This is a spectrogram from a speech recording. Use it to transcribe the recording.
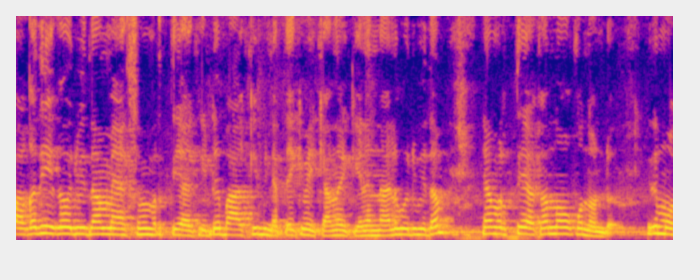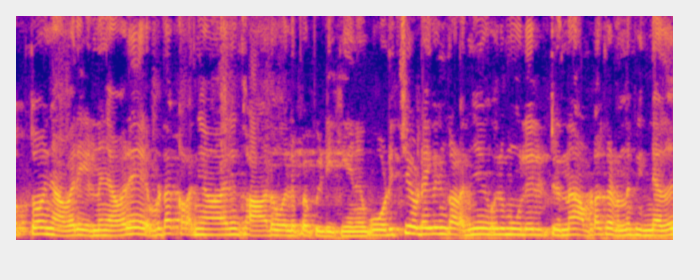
പകുതിയൊക്കെ ഒരുവിധം മാക്സിമം വൃത്തിയാക്കിയിട്ട് ബാക്കി പിന്നത്തേക്ക് വെക്കാമെന്ന് വെക്കുകയാണ്. എന്നാലും ഒരുവിധം ഞാൻ വൃത്തിയാക്കാൻ നോക്കുന്നുണ്ട്. ഇത് മൊത്തം ഞവരയാണ്. ഞവര എവിടെ കളഞ്ഞാലും കാട് പോലെ ഇപ്പോൾ പിടിക്കുകയാണ്. ഓടിച്ച് എവിടെയെങ്കിലും കളഞ്ഞ് ഒരു മൂലയിലിട്ടിരുന്നാൽ അവിടെ കിടന്ന് പിന്നെ അത്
